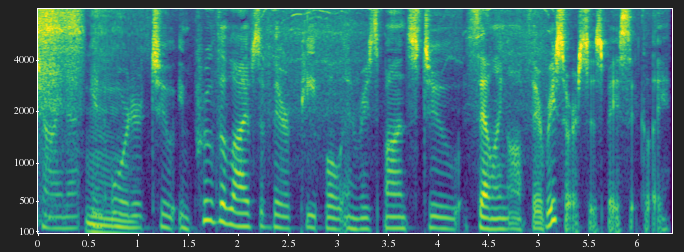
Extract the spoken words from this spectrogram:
China mm. in hmm. order to improve the lives of their people in response to selling off their resources, basically?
